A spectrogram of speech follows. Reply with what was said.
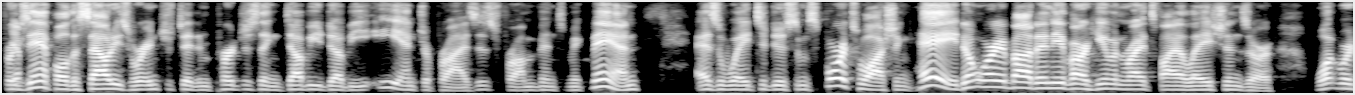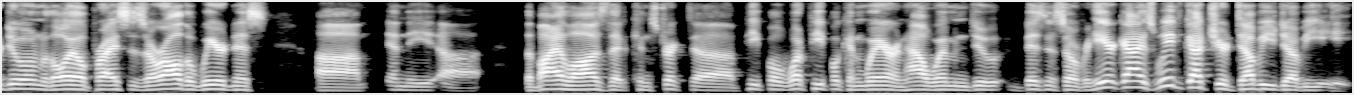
For Yep. example, the Saudis were interested in purchasing WWE enterprises from Vince McMahon as a way to do some sports washing. Hey, don't worry about any of our human rights violations or what we're doing with oil prices or all the weirdness uh, and the uh, the bylaws that constrict uh, people, what people can wear, and how women do business over here. Guys, we've got your WWE.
